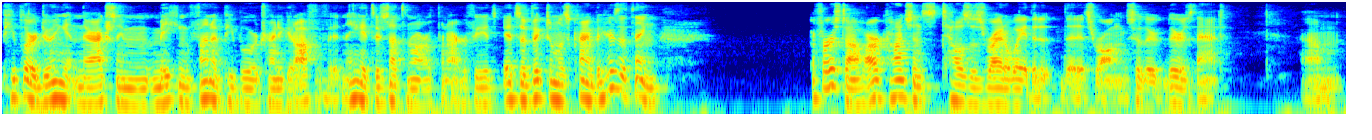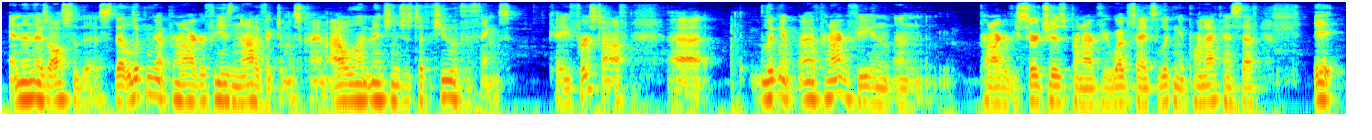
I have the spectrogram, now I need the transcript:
people are doing it and they're actually making fun of people who are trying to get off of it. And hey, there's nothing wrong with pornography. It's, it's a victimless crime. But here's the thing. First off, our conscience tells us right away that, it, that it's wrong. So there, there is that. Um, and then there's also this, that looking at pornography is not a victimless crime. I will mention just a few of the things. Okay, first off, uh, looking at uh, pornography and, and, pornography searches, pornography websites, looking at porn, that kind of stuff, it,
